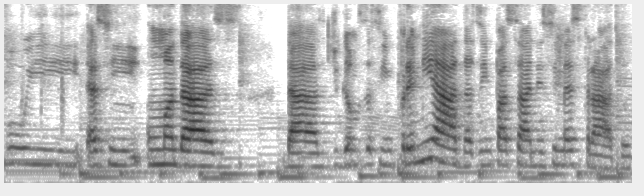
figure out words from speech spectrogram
Fui assim uma das, das digamos assim premiadas em passar nesse mestrado,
